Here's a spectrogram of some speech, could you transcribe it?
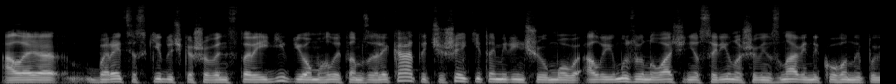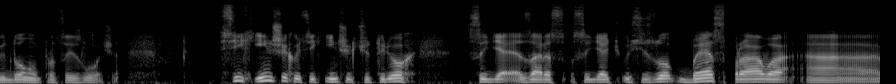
але береться скидочка, що він старий дід, його могли там залякати, чи ще які там інші умови, але йому звинувачення все рівно, що він знав і нікого не повідомив про цей злочин. Всіх інших, усіх інших чотирьох сидя, зараз сидять у СІЗО без права а,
